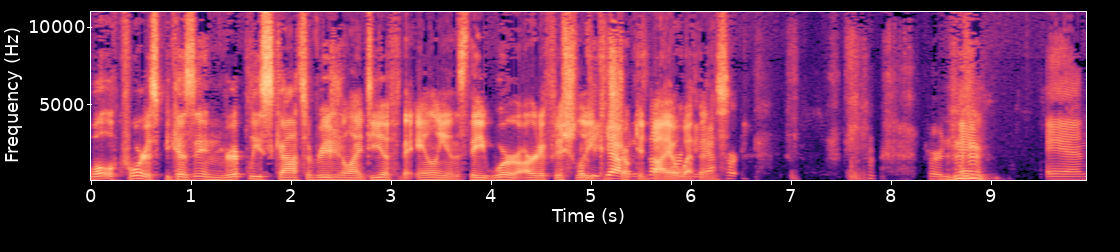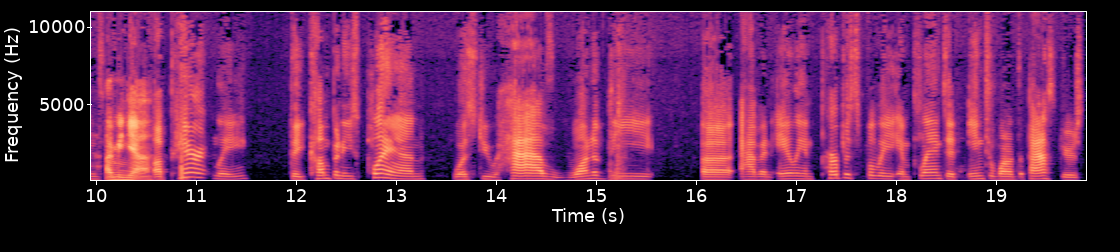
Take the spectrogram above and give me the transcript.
Well, of course, because in Ridley Scott's original idea for the aliens, they were artificially okay, constructed it's not worth the bioweapons. and, I mean, yeah. apparently the company's plan was to have one of the uh, have an alien purposefully implanted into one of the passengers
